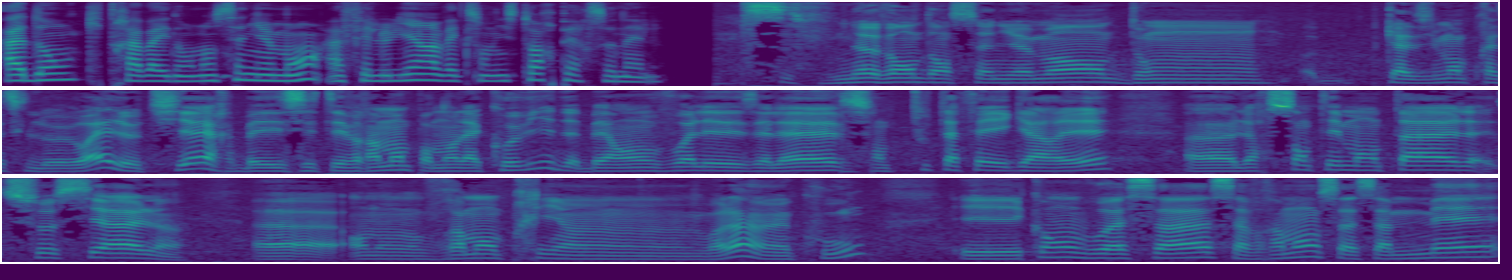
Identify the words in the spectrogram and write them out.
Adam, qui travaille dans l'enseignement, a fait le lien avec son histoire personnelle. 9 ans d'enseignement, dont quasiment presque le, ouais, le tiers, ben, c'était vraiment pendant la Covid. Ben, on voit les élèves, ils sont tout à fait égarés. leur santé mentale, sociale, en ont vraiment pris un, voilà, un coup. Et quand on voit ça, ça vraiment, ça, ça met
